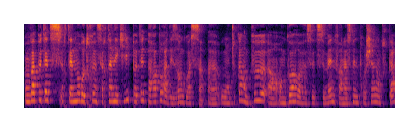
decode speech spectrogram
on va peut-être certainement retrouver un certain équilibre, peut-être par rapport à des angoisses, ou en tout cas, on peut encore cette semaine, enfin la semaine prochaine en tout cas,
